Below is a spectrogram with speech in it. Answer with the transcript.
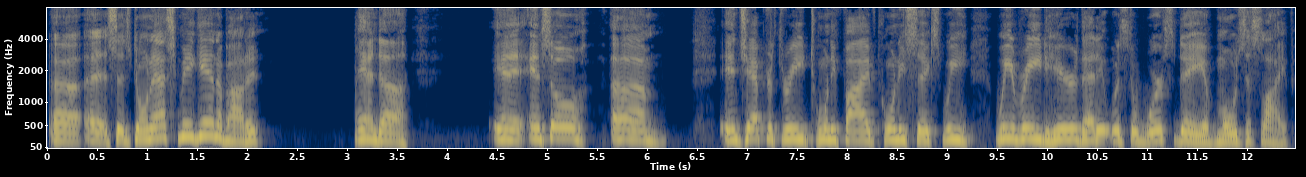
uh, it says, don't ask me again about it. And, uh, and, and so, um, in chapter 3, 25, 26, we, we read here that it was the worst day of Moses' life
